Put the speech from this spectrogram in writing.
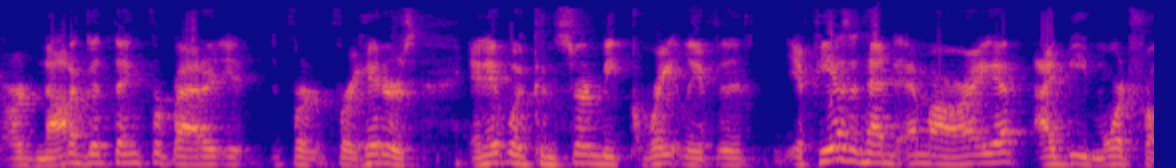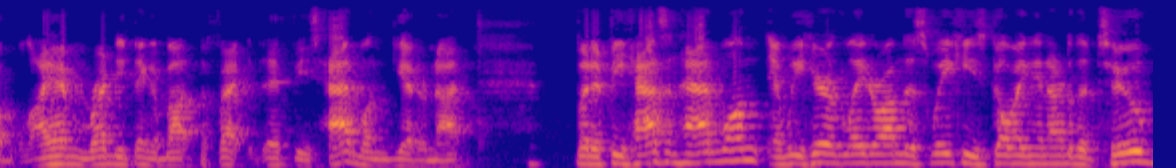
are not a good thing for batter for for hitters, and it would concern me greatly if if he hasn't had an MRI yet. I'd be more troubled. I haven't read anything about the fact if he's had one yet or not. But if he hasn't had one, and we hear later on this week he's going in under the tube,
